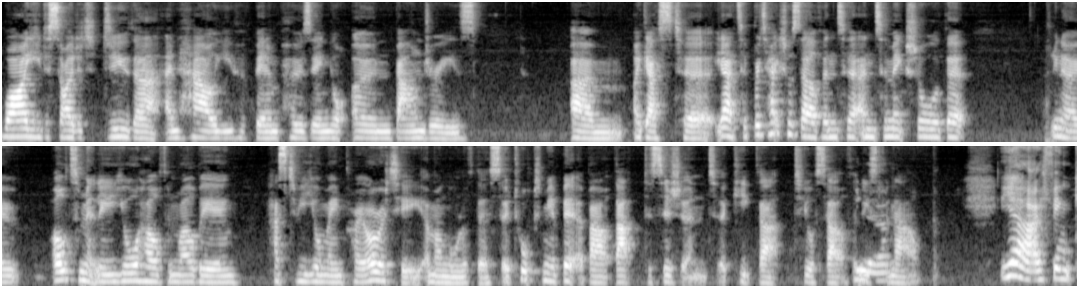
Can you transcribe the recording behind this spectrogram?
why you decided to do that and how you have been imposing your own boundaries um i guess to yeah to protect yourself and to and to make sure that you know ultimately your health and well-being has to be your main priority among all of this so talk to me a bit about that decision to keep that to yourself at yeah. least for now yeah i think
